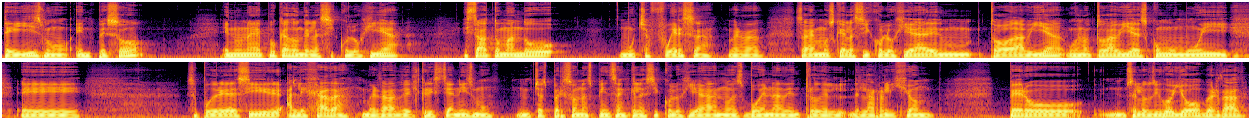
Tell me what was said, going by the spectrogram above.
teísmo empezó en una época donde la psicología estaba tomando mucha fuerza, ¿verdad? Sabemos que la psicología todavía, bueno, todavía es como muy, eh, se podría decir, alejada, ¿verdad?, del cristianismo. Muchas personas piensan que la psicología no es buena dentro de la religión, pero se los digo yo, ¿verdad?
